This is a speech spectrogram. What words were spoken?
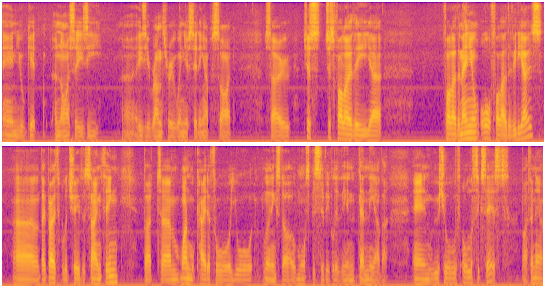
and you'll get a nice easy uh, easy run through when you're setting up a site. So just just follow the uh, follow the manual or follow the videos. Uh, they both will achieve the same thing but um, one will cater for your learning style more specifically than, than the other. And we wish you all, all the success. Bye for now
